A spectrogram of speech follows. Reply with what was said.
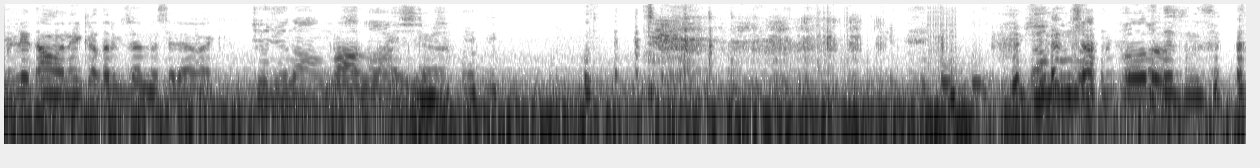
Millet ama ne kadar güzel mesela bak. Çocuğunu almış. Vallahi ya. şimdi- ben bundan Çarpma oğlum. anasını sıktım.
